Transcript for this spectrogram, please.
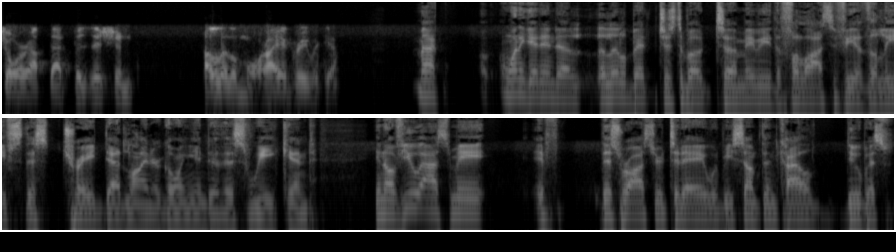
shore up that position a little more. I agree with you. Mac, I want to get into a little bit just about uh, maybe the philosophy of the Leafs this trade deadline or going into this week. And, you know, if you asked me if this roster today would be something Kyle Dubas,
